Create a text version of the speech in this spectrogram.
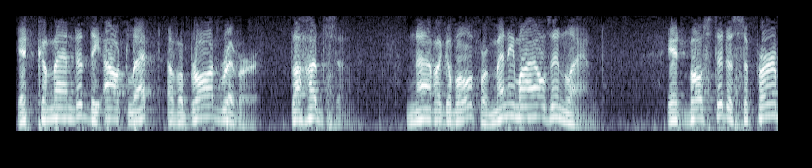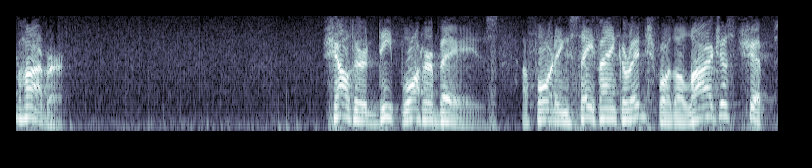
It commanded the outlet of a broad river, the Hudson, navigable for many miles inland. It boasted a superb harbor, sheltered deep water bays, affording safe anchorage for the largest ships.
